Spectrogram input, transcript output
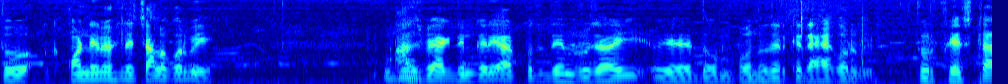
তো কন্টিনিউয়াসলি চালু করবি? আসবে একদিন করি আর প্রতিদিন রোজাই বন্ধুদেরকে দেখা করবি। তোর ফেসটা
